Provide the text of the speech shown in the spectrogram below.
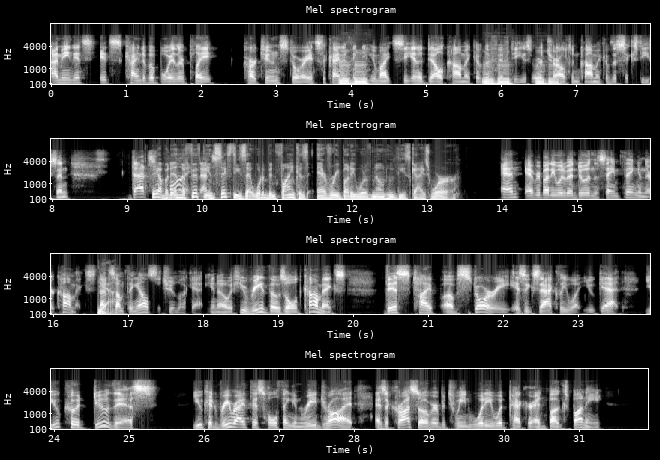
I mean, it's it's kind of a boilerplate cartoon story. It's the kind of thing Mhm. that you might see in a Dell comic of the Mhm. 50s or a Mhm. Charlton comic of the 60s. And that's Yeah, but in the fine. 50s and 60s, that would have been fine because everybody would have known who these guys were. and everybody would have been doing the same thing in their comics. That's Yeah. something else that you look at. You know, if you read those old comics, this type of story is exactly what you get. You could do this. You could rewrite this whole thing and redraw it as a crossover between Woody Woodpecker and Bugs Bunny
